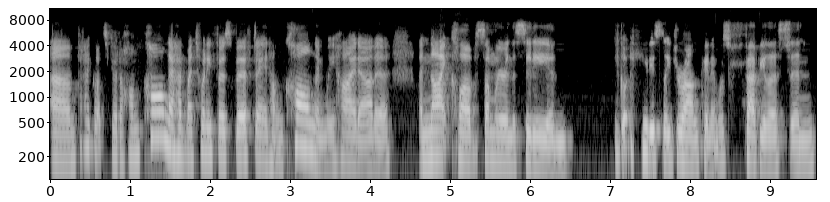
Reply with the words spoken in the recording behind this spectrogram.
Um, but I got to go to Hong Kong. I had my 21st birthday in Hong Kong, and we hired out a, a nightclub somewhere in the city and got hideously drunk, and it was fabulous. And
